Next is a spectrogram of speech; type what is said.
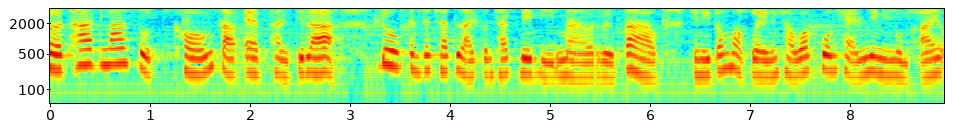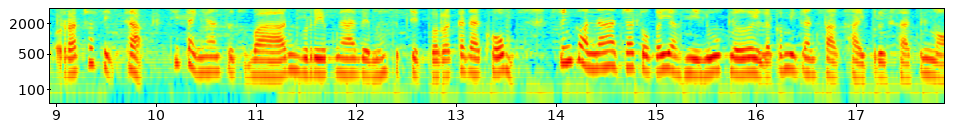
ปิดภาพล่าสุดของสาวแอบพันธิลา ดูกันจะชัดๆหลายคนทักเบบีมาหรือเปล่า อย่างนี้ต้องบอกเลยนะคะว่าควงแขนอย่างหนุ่มไอซ์รัชสิทธิ์ค่ะ ที่แต่งงานสุดหวานเรียบง่ายแบบเมื่อ 17 กรกฎาคม ซึ่งก่อนหน้าเจ้าตัวก็อยากมีลูกเลย แล้วก็มีการฝากไข่ปรึกษาคุณหมอ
